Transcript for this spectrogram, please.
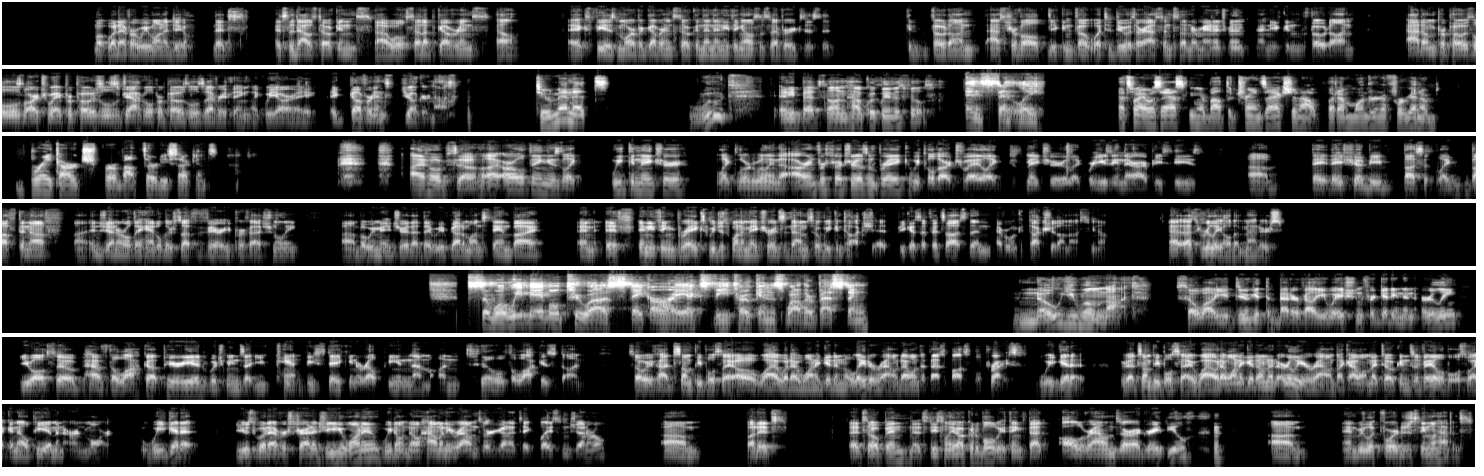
whatever we want to do. That's it's the DAO's tokens. Uh, we'll set up governance. Hell, AXV is more of a governance token than anything else that's ever existed. You can vote on Astrovault. You can vote what to do with our assets under management, and you can vote on Atom proposals, Archway proposals, Jackal proposals, everything. Like we are a, a governance juggernaut. Two minutes. Woot. Any bets on how quickly this fills? Instantly. That's why I was asking about the transaction output. I'm wondering if we're going to break Arch for about 30 seconds. I hope so. Our whole thing is like we can make sure, like Lord willing, that our infrastructure doesn't break. We told Archway like just make sure like we're using their RPCs. Um, they they should be bus- like buffed enough. Uh, in general, they handle their stuff very professionally. Um, but we made sure that they, we've got them on standby. And if anything breaks, we just want to make sure it's them so we can talk shit. Because if it's us, then everyone can talk shit on us. You know, that's really all that matters. So will we be able to uh, stake our AXV tokens while they're vesting? No, you will not. So while you do get the better valuation for getting in early, you also have the lockup period, which means that you can't be staking or LPing them until the lock is done. So we've had some people say, "Oh, why would I want to get in a later round? I want the best possible price." We get it. We've had some people say, "Why would I want to get on an earlier round? Like I want my tokens available so I can LP them and earn more." We get it use whatever strategy you want to. We don't know how many rounds are going to take place in general, um, but it's it's open. It's decently equitable. We think that all rounds are a great deal, um, and we look forward to just seeing what happens.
